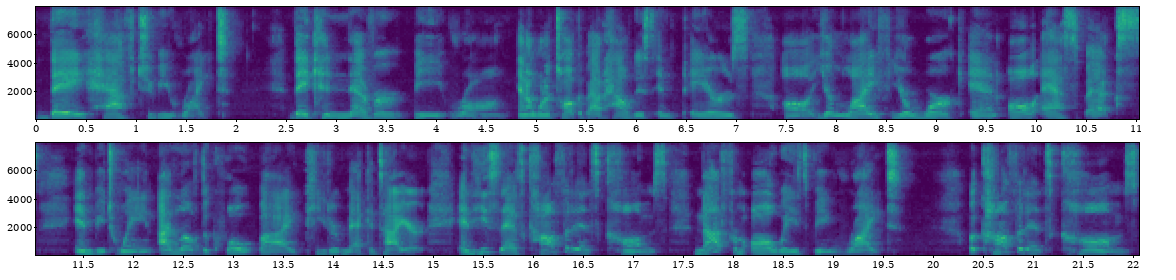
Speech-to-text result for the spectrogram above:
they have to be right they can never be wrong. And I want to talk about how this impairs uh, your life, your work, and all aspects in between. I love the quote by Peter McIntyre, and he says, Confidence comes not from always being right. But confidence comes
